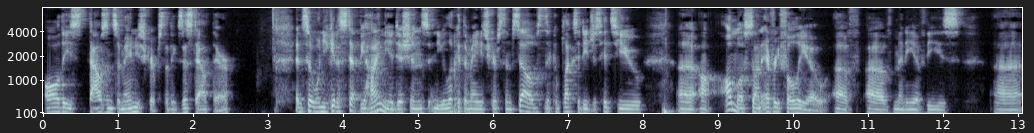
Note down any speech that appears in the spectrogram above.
all these thousands of manuscripts that exist out there. And so when you get a step behind the editions and you look at the manuscripts themselves, the complexity just hits you uh, almost on every folio of, of many of these uh,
